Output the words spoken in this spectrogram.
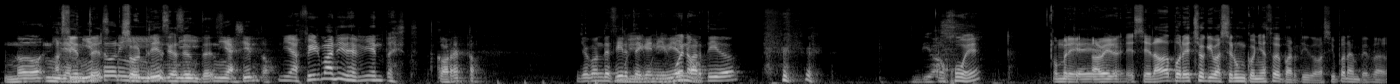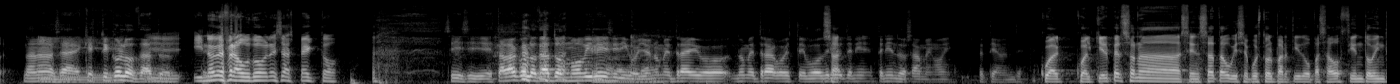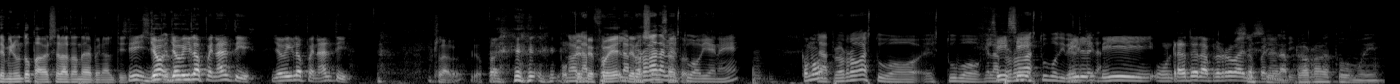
no, ni Asientes, desmiento ni, sonríes y ni- asientes. ni asiento. Ni afirmas ni desmientes. Correcto. Yo con decirte bien, que ni bien. vi Bueno. el partido. Dios. Ojo, ¿eh? Hombre, Que- a ver, se daba por hecho que iba a ser un coñazo de partido, así para empezar. No, no, o sea, Y- es que estoy con los datos. Y, y no defraudó en ese aspecto. Sí, sí, estaba con los datos móviles y digo, yo no me traigo, no me trago este bodrio O sea- teni- teniendo examen hoy, efectivamente. Cual- cualquier persona sensata hubiese puesto el partido pasado 120 minutos para verse la tanda de penaltis. Sí, yo, yo vi los penaltis, yo vi los penaltis. Claro, ya está. Pues No, Pepe la, fue la de los prórroga también estuvo bien, ¿eh? ¿Cómo? La prórroga estuvo, estuvo, que la sí, sí, prórroga estuvo divertida. vi un rato de la prórroga y Sí, los sí, la penaltis. prórroga estuvo muy bien.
